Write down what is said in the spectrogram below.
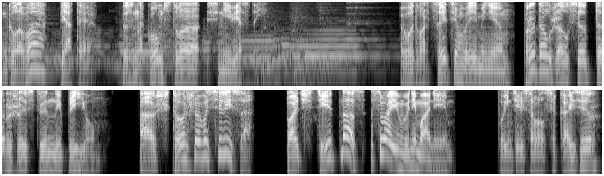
Глава пятая. Знакомство с невестой. Во дворце тем временем продолжался торжественный прием. «А что же Василиса? Почтит нас своим вниманием?» Поинтересовался кайзер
